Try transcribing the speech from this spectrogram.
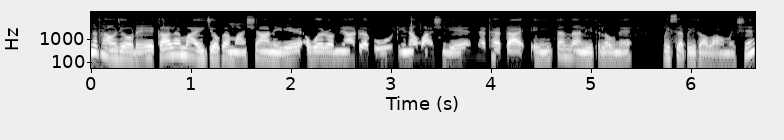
2000ကျော်တဲ့ကားလမ်းမကြီးကြောကတ်မှာရှာနေတဲ့အဝယ်တော်များအတွက်ကိုဒီနောက်မှာရှိတဲ့နှစ်ထပ်တိုက်အိမ်တန်တန်လေးတစ်လုံးနဲ့မိတ်ဆက်ပေးသွားပါအောင်မရှင်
